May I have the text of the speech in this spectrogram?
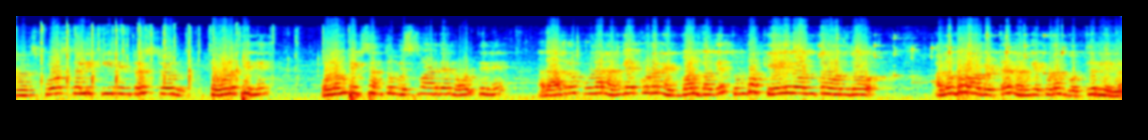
ನಾನು ಸ್ಪೋರ್ಟ್ಸ್ನಲ್ಲಿ ಕೀನ್ ಇಂಟ್ರೆಸ್ಟ್ ತಗೊಳ್ತೀನಿ. ಒಲಿಂಪಿಕ್ಸ್ ಅಂತೂ ಮಿಸ್ ಮಾಡದೆ ನೋಡ್ತೀನಿ. ಅದಾದ್ರೂ ಕೂಡ ನನಗೆ ಕೂಡ ನೆಟ್ಬಾಲ್ ಬಗ್ಗೆ ತುಂಬಾ ಕೇಳಿರುವಂತ ಒಂದು ಅನುಭವ ಬಿಟ್ರೆ ನನಗೆ ಕೂಡ ಗೊತ್ತಿರ್ಲಿಲ್ಲ.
